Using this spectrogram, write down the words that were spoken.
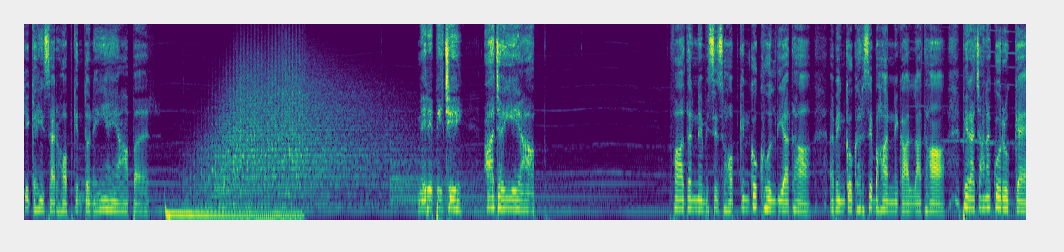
कि कहीं सर हॉपकिन तो नहीं है यहाँ पर। मेरे पीछे आ जाइए आप। फादर ने मिसेस हॉपकिन को खोल दिया था। अब इनको घर से बाहर निकालना था। फिर अचानक वो रुक गए।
